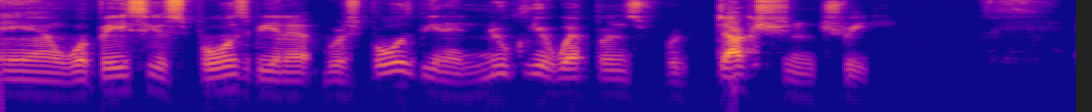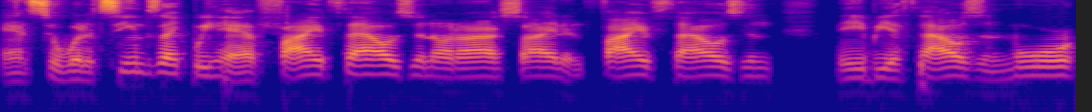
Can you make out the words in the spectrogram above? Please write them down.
and we're basically supposed to be in a we're supposed to be in a nuclear weapons reduction treaty. And so what it seems like we have five thousand on our side and five thousand, maybe a thousand more.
